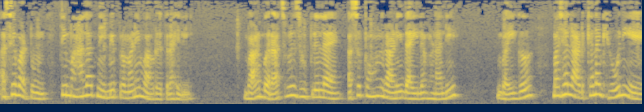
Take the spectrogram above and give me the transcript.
असे वाटून ती महालात नेहमीप्रमाणे वावरत राहिली. बाळ बराच वेळ झोपलेला आहे असं पाहून राणी दाईला म्हणाली बाई ग माझ्या लाडक्याला घेऊन ये.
